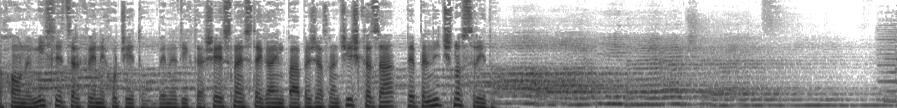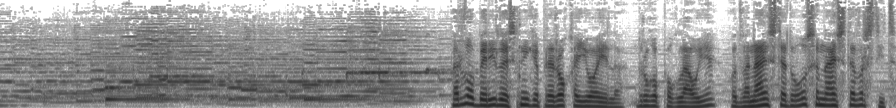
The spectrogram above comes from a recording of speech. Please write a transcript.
Duhovne misli crkvenih očetov Benedikta XVI. in papeža Frančiška za pepelnično sredo. Prvo berilo je iz knjige preroka Joela, drugo poglavje od 12. do 18. vrstice.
